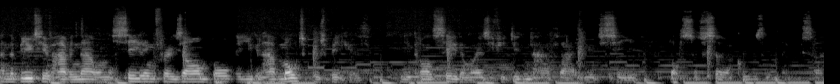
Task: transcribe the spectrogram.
and the beauty of having that on the ceiling, for example, you can have multiple speakers. And you can't see them, whereas if you didn't have that, you'd see lots of circles and things. So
